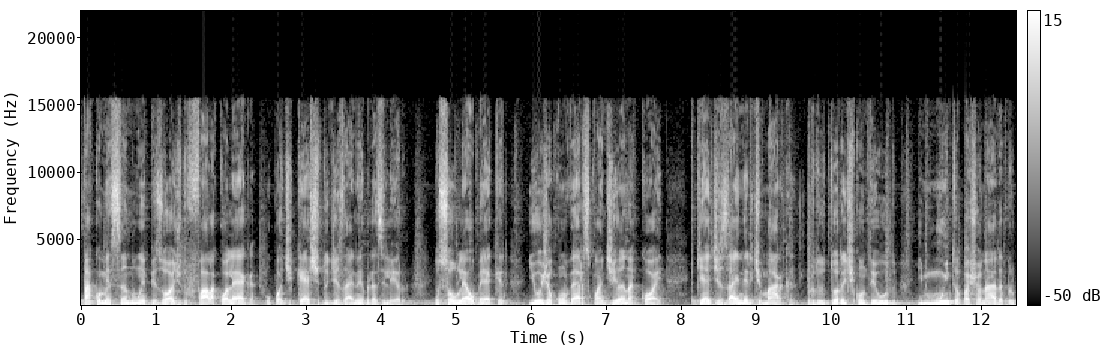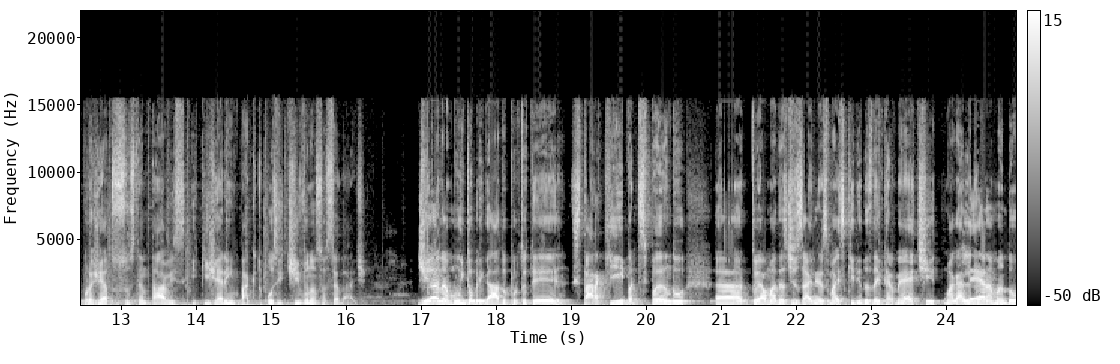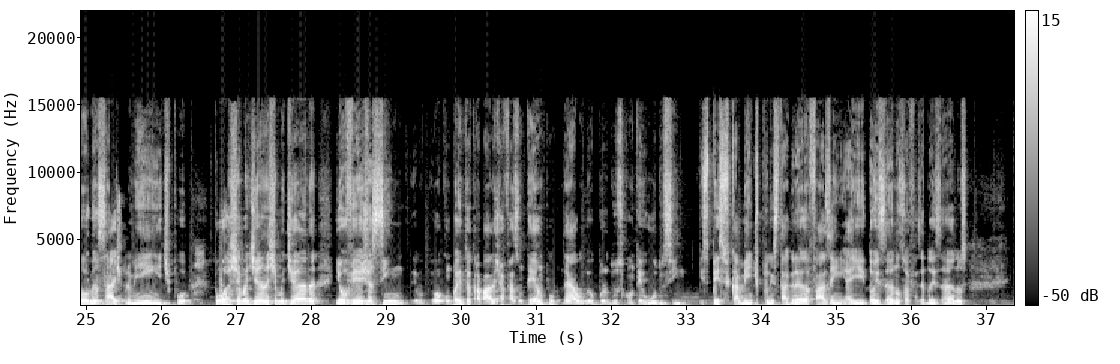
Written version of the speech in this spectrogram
Está começando um episódio do Fala Colega, o podcast do designer brasileiro. Eu sou o Léo Becker e hoje eu converso com a Diana Coy, que é designer de marca, produtora de conteúdo e muito apaixonada por projetos sustentáveis e que gerem impacto positivo na sociedade. Diana, muito obrigado por tu ter estar aqui participando. Uh, tu é uma das designers mais queridas da internet. Uma galera mandou mensagem para mim e tipo, porra, chama Diana, chama Diana. Eu vejo assim, eu, eu acompanho teu trabalho já faz um tempo, né? Eu, eu produzo conteúdo, assim, especificamente para o Instagram, fazem aí dois anos, vai fazer dois anos.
